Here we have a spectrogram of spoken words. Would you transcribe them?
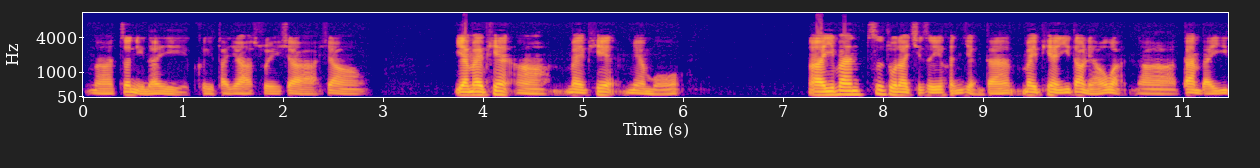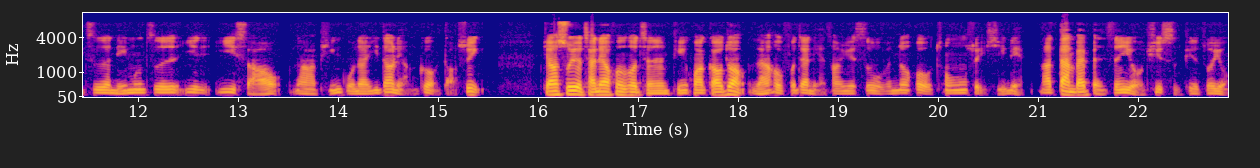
那这里呢也可以大家说一下，像燕麦片啊，麦片面膜。那，一般制作呢，其实也很简单，麦片一到两碗，那蛋白一支，柠檬汁一一勺，那苹果呢一到两个，捣碎，将所有材料混合成平滑膏状，然后敷在脸上约十五分钟后冲水洗脸。那蛋白本身有去死皮的作用，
